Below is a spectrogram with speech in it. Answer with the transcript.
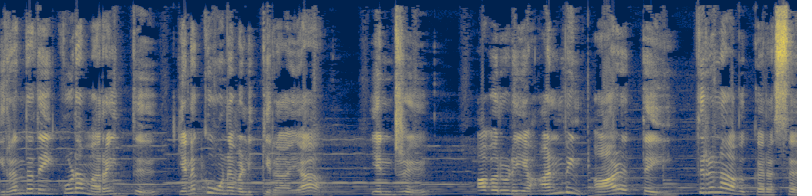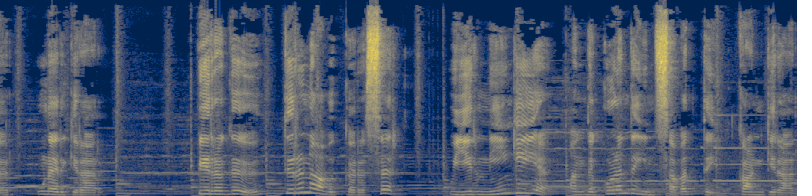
இறந்ததை கூட மறைத்து எனக்கு உணவளிக்கிறாயா? என்று அவருடைய அன்பின் ஆழத்தை திருநாவுக்கரசர் உணர்கிறார். பிறகு திருநாவுக்கரசர் உயிர் நீங்கிய அந்த குழந்தையின் சவத்தை காண்கிறார்.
